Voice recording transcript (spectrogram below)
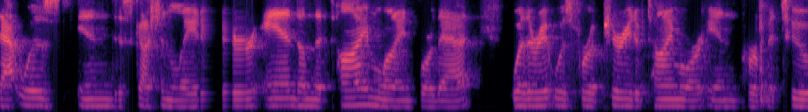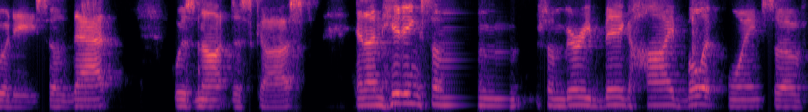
That was in discussion later and on the timeline for that, whether it was for a period of time or in perpetuity. So that was not discussed. And I'm hitting some, some very big high bullet points of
